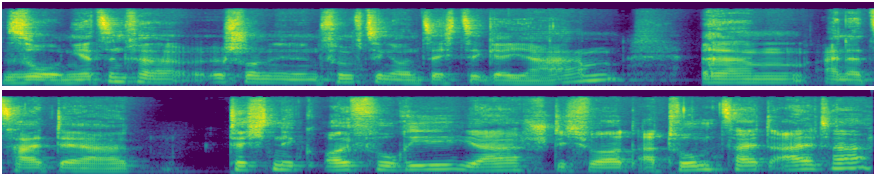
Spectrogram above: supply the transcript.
So, und jetzt sind wir schon in den 50er und 60er Jahren, ähm, einer Zeit der Technik-Euphorie, ja, Stichwort Atomzeitalter.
